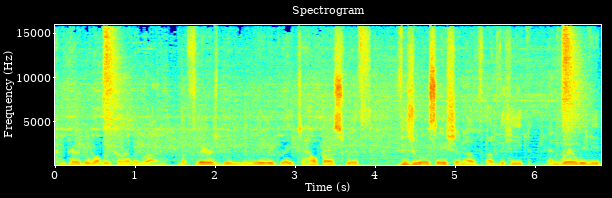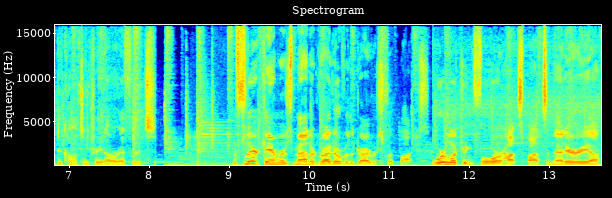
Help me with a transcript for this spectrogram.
compared to what we currently run. But FLIR has been really great to help us with visualization of, of the heat and where we need to concentrate our efforts. The FLIR camera is mounted right over the driver's footbox. We're looking for hot spots in that area.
